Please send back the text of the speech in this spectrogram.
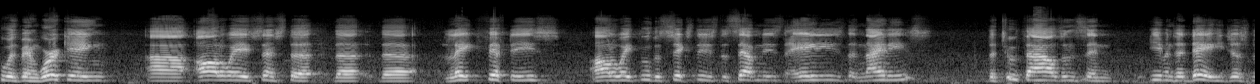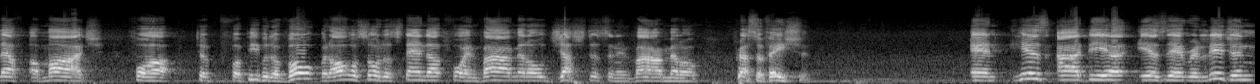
who has been working uh, all the way since the, the, the late 50s, all the way through the 60s, the 70s, the 80s, the 90s, the 2000s, and even today he just left a march for, to, for people to vote, but also to stand up for environmental justice and environmental preservation. And his idea is that religion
